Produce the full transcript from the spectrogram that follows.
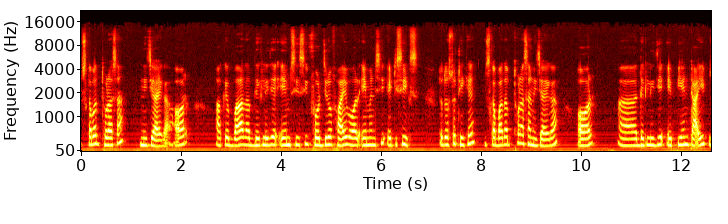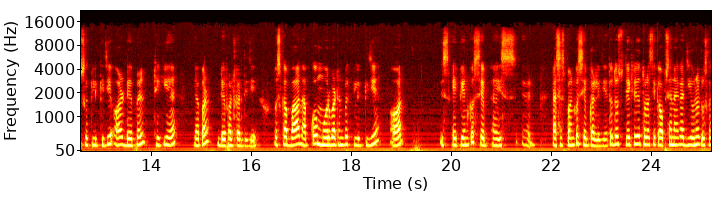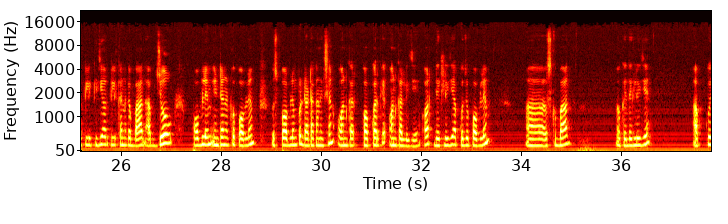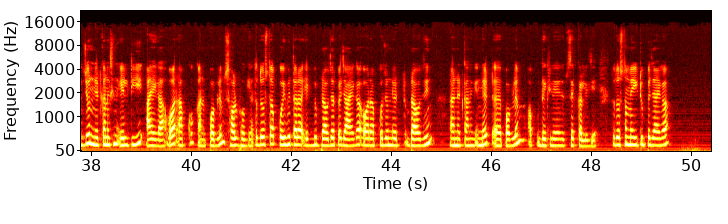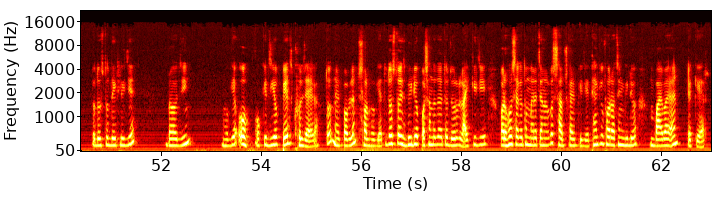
उसका बाद थोड़ा सा नीचे आएगा और आके बाद आप देख लीजिए M C C four zero five और M N C eighty six तो दोस्तों ठीक है? उसका बाद आप थोड़ा सा नीचे आएगा और आ, देख लीजिए ए पी एन टाइप उसका क्लिक कीजिए और डेफल्ट ठीक ही है? यहाँ पर डिफ़ॉल्ट कर दीजिए। उसका बाद आपको मोर बटन पर क्लिक कीजिए और इस ए पी एन को सेव इस एस पॉइंट को सेव कर लीजिए। तो दोस्तों देख लीजिए थोड़ा सा एक ऑप्शन आएगा जियो नेट उसका क्लिक कीजिए और क्लिक करने के बाद आप जो प्रॉब्लम इंटरनेट को प्रॉब्लम उस प्रॉब्लम को डाटा कनेक्शन ऑन कर ऑफ़ करके ऑन कर लीजिए और देख लीजिए आपको जो प्रॉब्लम उसके बाद ओके देख लीजिए, आपको जो नेट कनेक्शन एलटीई आएगा और आपको प्रॉब्लम सॉल्व हो गया। तो दोस्तों, आप कोई भी तरह एक भी ब्राउज़र पे जाएगा और आपको जो net browsing net connect net problem आप देख ले चेक कर लीजिए। तो दोस्तों, मैं यूट्यूब पे जाएगा। तो दोस्तों, देख लीजिए ब्राउजिंग हो गया। ओह, ओके जियो पेज खुल जाएगा। तो नेट प्रॉब्लम सॉल्व हो गया। तो दोस्तों, इस वीडियो पसंद आ जाए तो ज़रूर लाइक कीजिए और हो सके तो मेरे चैनल को सब्सक्राइब कीजिए। Thank you for watching video bye bye and take care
